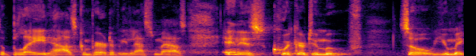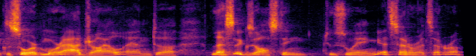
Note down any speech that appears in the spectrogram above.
the blade has comparatively less mass and is quicker to move. So you make the sword more agile and uh, less exhausting to swing, etc., etc.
